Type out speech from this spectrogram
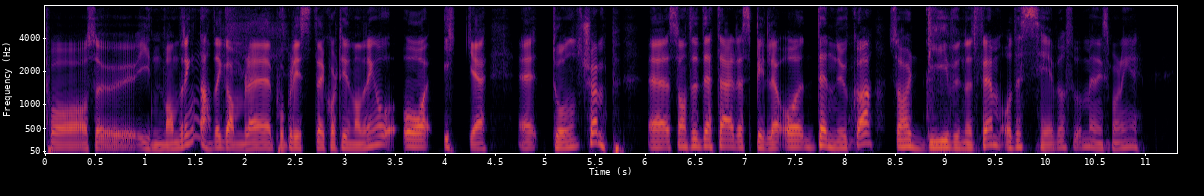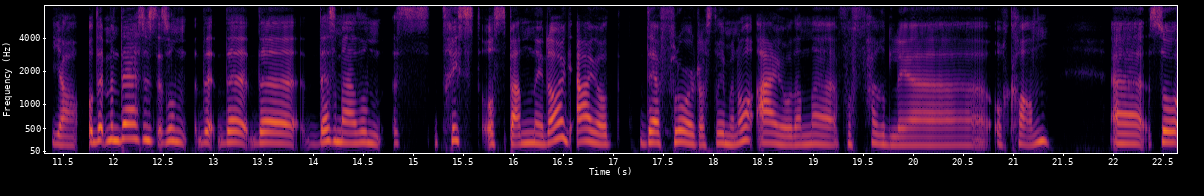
på altså innvandring, da, det gamle populistkortet innvandring, og, og ikke Donald Trump. Sånn at dette er det spillet, og denne uka så har de vunnet frem, og det ser vi også på meningsmålinger. Ja, det, men det jeg synes er sånn det, det, det som er sånn trist og spennende i dag, er jo at det Florida driver med nå, er jo denne forferdelige orkanen. Eh, så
